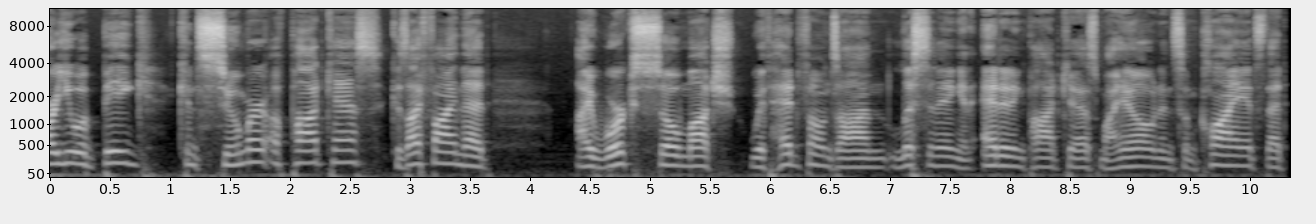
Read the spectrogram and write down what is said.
are you a big consumer of podcasts? Because I find that I work so much with headphones on, listening and editing podcasts, my own and some clients, that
